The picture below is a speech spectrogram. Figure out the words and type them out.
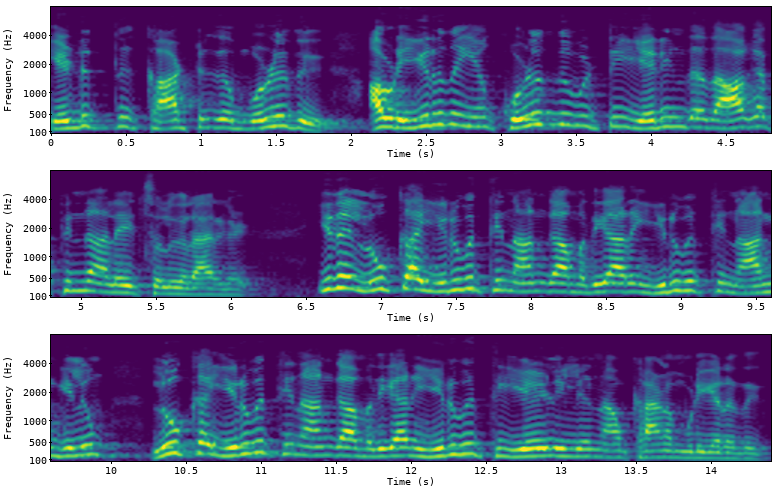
எடுத்து காட்டுகும் பொழுது அவருடைய இருதயம் கொழுந்து விட்டு எரிந்ததாக பின்னாலே சொல்கிறார்கள். இதை லூக்கா இருபத்தி நான்காம் அதிகாரம் இருபத்தி நான்கிலும் லூக்கா இருபத்தி நான்காம் அதிகாரம் இருபத்தி ஏழிலும் நாம் காண முடிகிறது.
